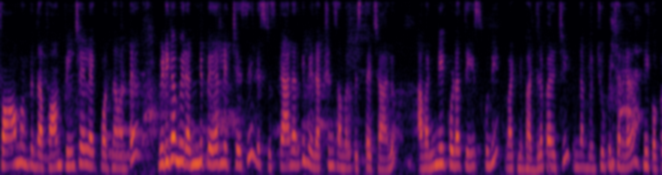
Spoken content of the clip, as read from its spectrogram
ఫామ్ ఉంటుంది ఆ ఫామ్ ఫిల్ చేయలేకపోతున్నామంటే విడిగా మీరు అన్ని పేర్లు ఇచ్చేసి జస్ట్ స్కానర్కి మీ దక్షిణ సమర్పిస్తే చాలు. అవన్నీ కూడా తీసుకుని వాటిని భద్రపరిచి ఇందాక నేను చూపించాను కదా మీకు ఒక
